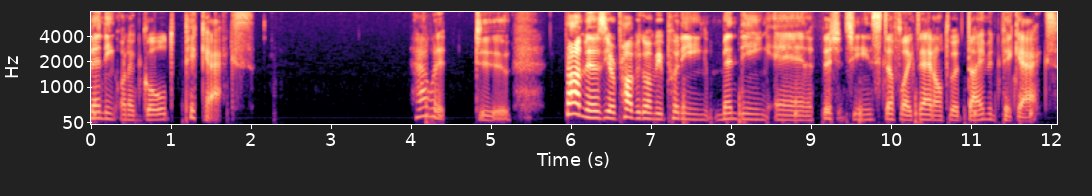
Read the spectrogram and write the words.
mending on a gold pickaxe, how would it do? Problem is, you're probably going to be putting mending and efficiency and stuff like that onto a diamond pickaxe.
